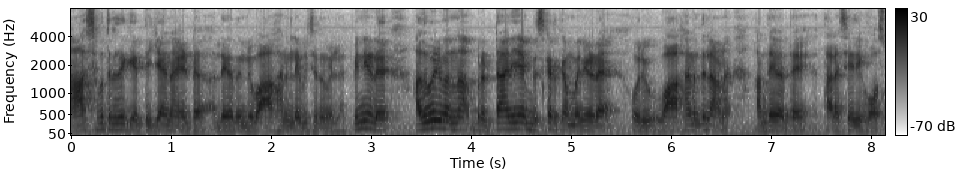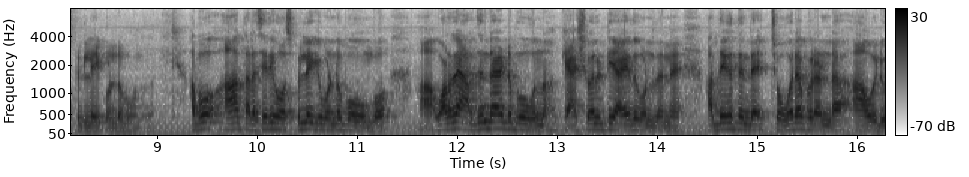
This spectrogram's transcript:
ആശുപത്രിയിലേക്ക് എത്തിക്കാനായിട്ട് അദ്ദേഹത്തിന്റെ വാഹനം ലഭിച്ചതുമില്ല. പിന്നീട് അതുവഴി വന്ന ബ്രിട്ടാനിയ ബിസ്ക്കറ്റ് കമ്പനിയുടെ ഒരു വാഹനത്തിലാണ് അദ്ദേഹത്തെ തലശ്ശേരി ഹോസ്പിറ്റലിലേക്ക് കൊണ്ടുപോകുന്നത്. അപ്പോൾ ആ തലശ്ശേരി ഹോസ്പിറ്റലിലേക്ക് കൊണ്ടുപോകുമ്പോൾ വളരെ അർജന്റായിട്ട് പോകുന്ന കാഷ്വാലിറ്റി ആയതുകൊണ്ട് തന്നെ അദ്ദേഹത്തിന്റെ ചോര പുരണ്ട ആ ഒരു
